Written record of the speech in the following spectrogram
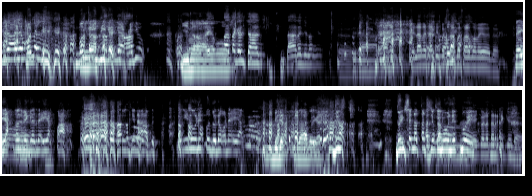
Ginaya mo lang eh. Magkaibigan nga kayo. Ginaya mo. Tatagal dyan, daanan nyo lang yan. Uh, kailangan, kailangan natin magsama-sama ngayon. ah. Naiyak tapos biglang naiyak pa. Yung sinabi. Yung inulit mo, doon ako naiyak. Bigat, grabe. Dun, dun siya na-touch yung inulit mo eh. Ngayon ko lang narinig yun ah.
